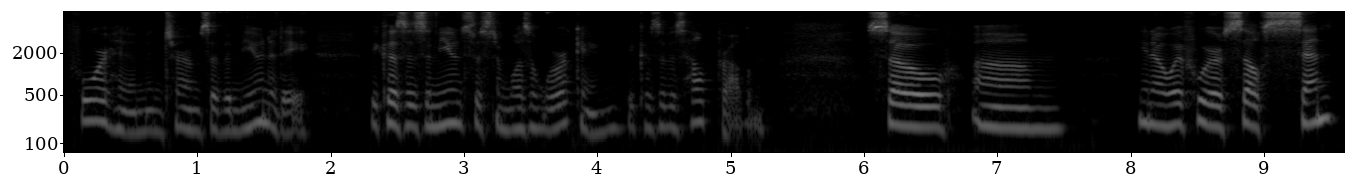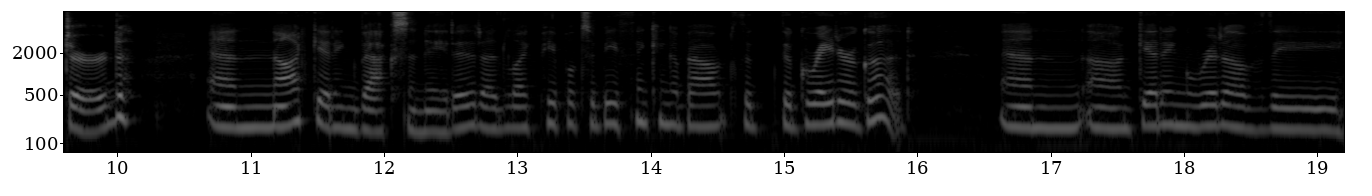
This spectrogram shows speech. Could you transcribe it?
for him in terms of immunity because his immune system wasn't working because of his health problem. So, um, you know, if we're self centered and not getting vaccinated, I'd like people to be thinking about the, the greater good and uh, getting rid of the,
